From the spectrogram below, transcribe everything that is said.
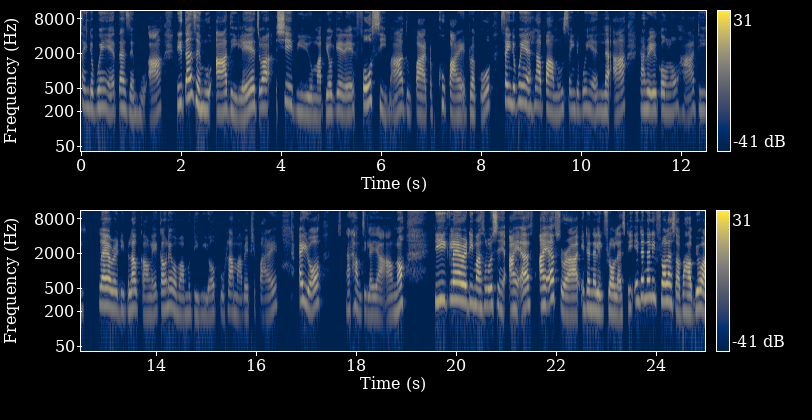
စိန်တပွင့်ရဲ့တန့်စင်မှုအားဒီတန့်စင်မှုအားဒီလေကျွန်တော်အရှိဗီဒီယိုမှာပြောခဲ့တဲ့ 4C မှာသူပါတစ်ခုပါတဲ့အတွက်ကိုစိန်တပွင့်ရဲ့လှပမှုစိန်တပွင့်ရဲ့လက်အားဒါတွေအကုန်လုံးဟာဒီ clarity ဘယ်လောက်ကောင်းလဲကောင်းတဲ့ပုံမှာမူတည်ပြီးတော့ပူလှမှာပဲဖြစ်ပါတယ်အဲ့တော့နားထောင်ကြည့်လိုက်ရအောင်เนาะ ဒီ clarity မှာဆိုလို့ရှိရင် IF IF ဆိုတာ internally flawless ဒီ internally flawless ဆိုတာဘာကိုပြောရ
